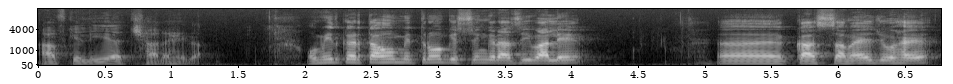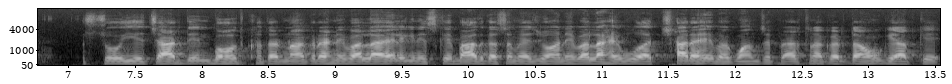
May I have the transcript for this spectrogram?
आपके लिए अच्छा रहेगा। उम्मीद करता हूँ मित्रों कि सिंह राशि वाले आ, का समय जो है सो ये चार दिन बहुत खतरनाक रहने वाला है, लेकिन इसके बाद का समय जो आने वाला है, वो अच्छा रहे। भगवान से प्रार्थना करता हूँ कि आपके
